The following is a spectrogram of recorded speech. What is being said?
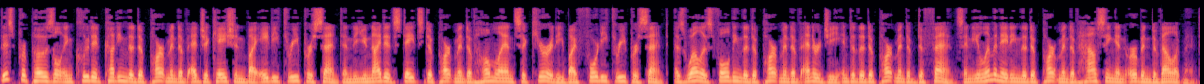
This proposal included cutting the Department of Education by 83% and the United States Department of Homeland Security by 43%, as well as folding the Department of Energy into the Department of Defense and eliminating the Department of Housing and Urban Development.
